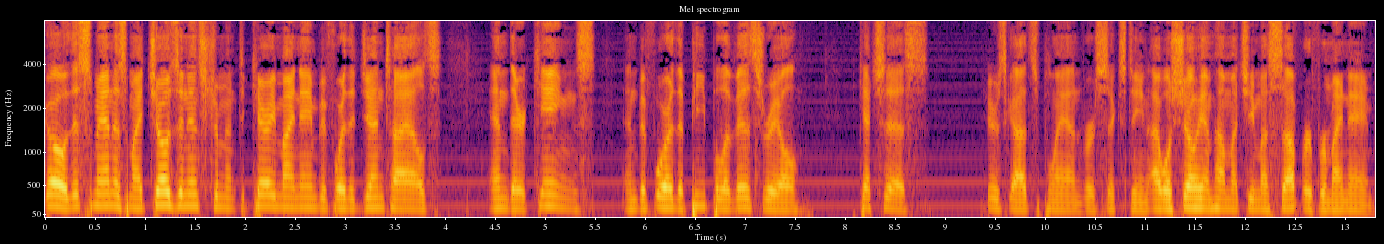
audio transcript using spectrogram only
Go, this man is my chosen instrument to carry my name before the Gentiles and their kings and before the people of Israel. Catch this. Here's God's plan, verse 16. I will show him how much he must suffer for my name.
